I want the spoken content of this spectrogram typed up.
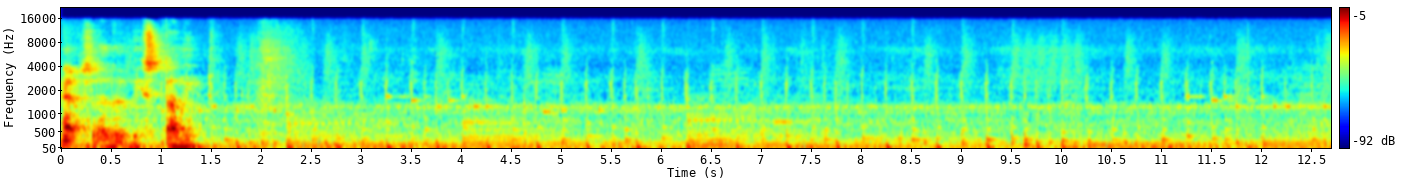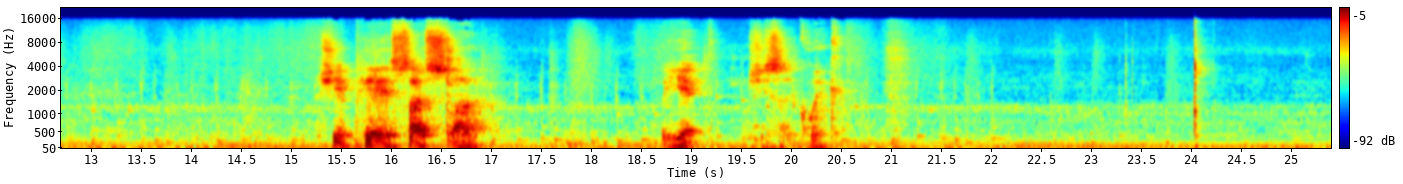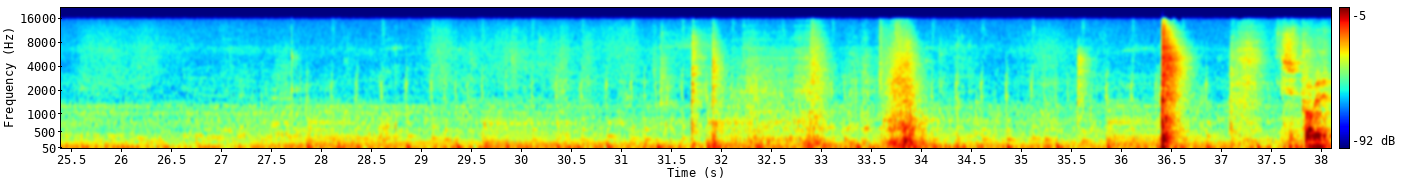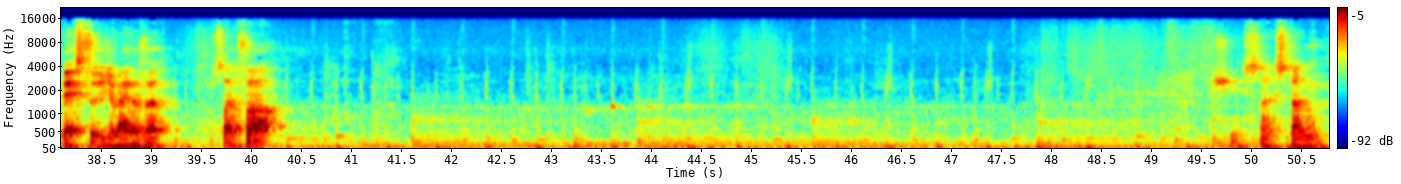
Absolutely stunning. She appears so slow, but yet probably the best footage I've had of her so far. She's so stunning.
